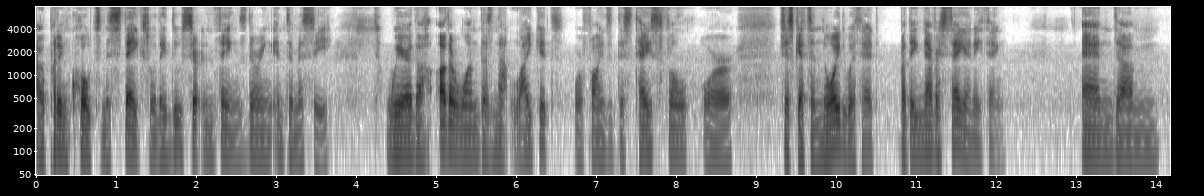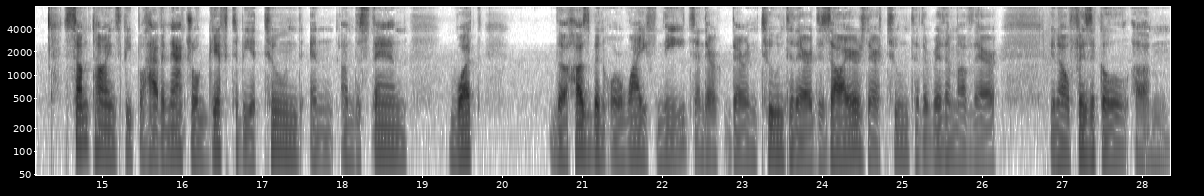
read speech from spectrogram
I'll put in quotes, mistakes, or they do certain things during intimacy where the other one does not like it or finds it distasteful or just gets annoyed with it, but they never say anything. And um, sometimes people have a natural gift to be attuned and understand what the husband or wife needs and they're they're in tune to their desires they're tuned to the rhythm of their you know physical um,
